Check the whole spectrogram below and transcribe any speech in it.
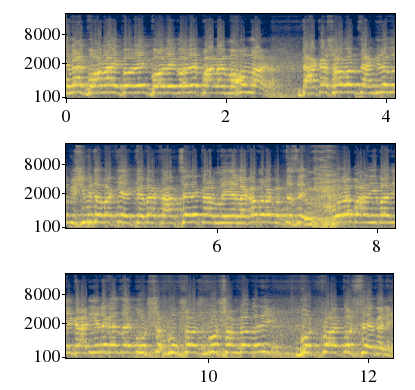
এরা গড়ায় গড়ে গড়ে গড়ে পাড়ায় মহল্লায়। ঢাকা শহর, জাহাঙ্গীরনগর বিশ্ববিদ্যালয়কে একেবারে কার ছেড়ে কার মেয়ে লেখাপড়া করতেছে? ওরা বাড়ি বাড়ি গাড়ি এনে গেছে ভোট স- সংগ্রহ করি, ভোট প্রয়োগ করছে এখানে।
